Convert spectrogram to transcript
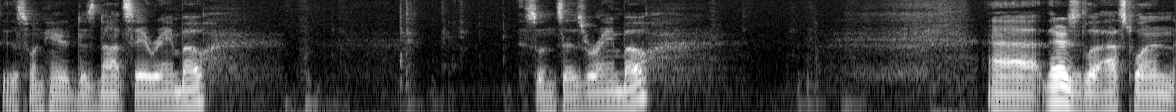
See this one here does not say rainbow. This one says rainbow. Uh, there's the last one,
